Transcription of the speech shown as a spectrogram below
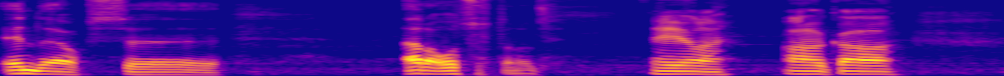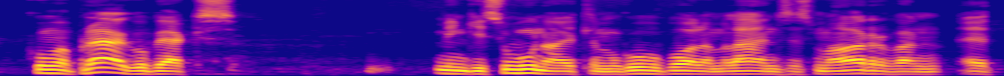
enda jaoks eh, ära otsustanud? ei ole, aga kui ma praegu peaks mingi suuna, ütleme, kuhu poole ma lähen, siis ma arvan, et,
